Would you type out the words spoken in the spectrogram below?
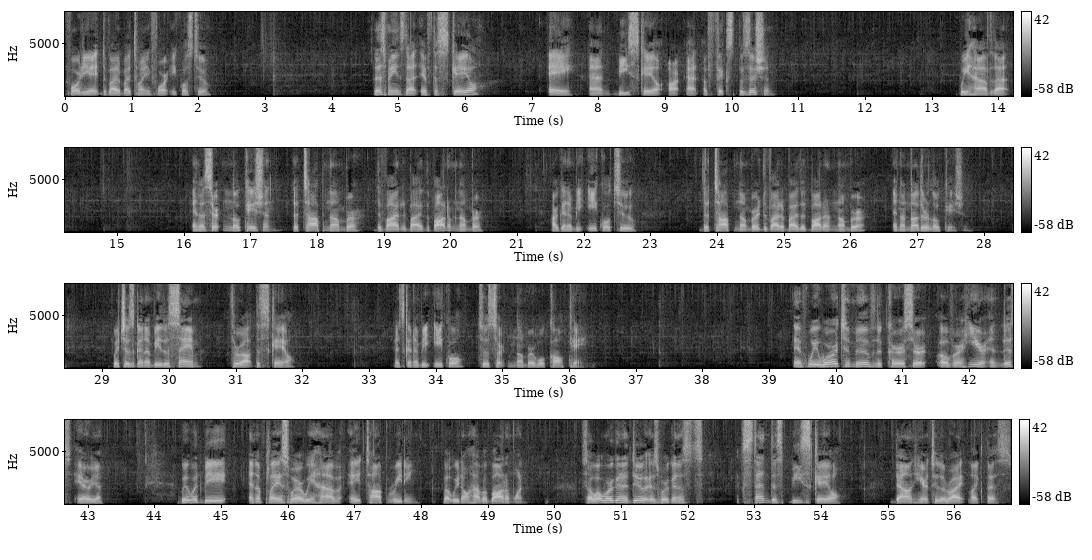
48 divided by 24 equals 2. This means that if the scale A and B scale are at a fixed position, we have that in a certain location, the top number divided by the bottom number are going to be equal to the top number divided by the bottom number in another location, which is going to be the same throughout the scale. It's going to be equal to a certain number we'll call k. If we were to move the cursor over here in this area, we would be in a place where we have a top reading, but we don't have a bottom one. So what we're going to do is we're going to extend this B scale down here to the right like this.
